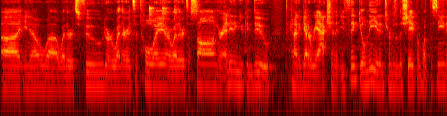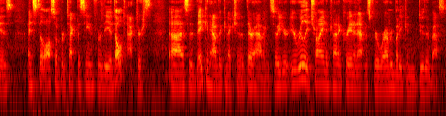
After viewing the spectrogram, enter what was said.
Uh, you know, uh, whether it's food or whether it's a toy or whether it's a song or anything you can do to kind of get a reaction that you think you'll need in terms of the shape of what the scene is, and still also protect the scene for the adult actors uh, so that they can have the connection that they're having. So you're, you're really trying to kind of create an atmosphere where everybody can do their best.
